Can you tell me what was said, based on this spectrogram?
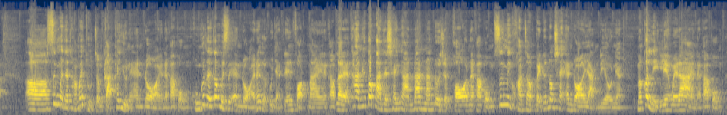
ซึ่งมันจะทำให้ถูกจำกัดแค่อยู่ใน Android นะครับผม คุณก็เลยต้องไปซื้อ Android ถ้าเกิดคุณอยากเล่น Fortnite นะครับ หลาย ๆ ท่านที่ต้องการจะใช้งานด้านนั้นโดยเฉพาะนะครับผม ซึ่งมีความจำเป็นที่ต้องใช้ Android อย่างเดียวเนี่ย มันก็หลีกเลี่ยงไม่ได้นะครับผม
